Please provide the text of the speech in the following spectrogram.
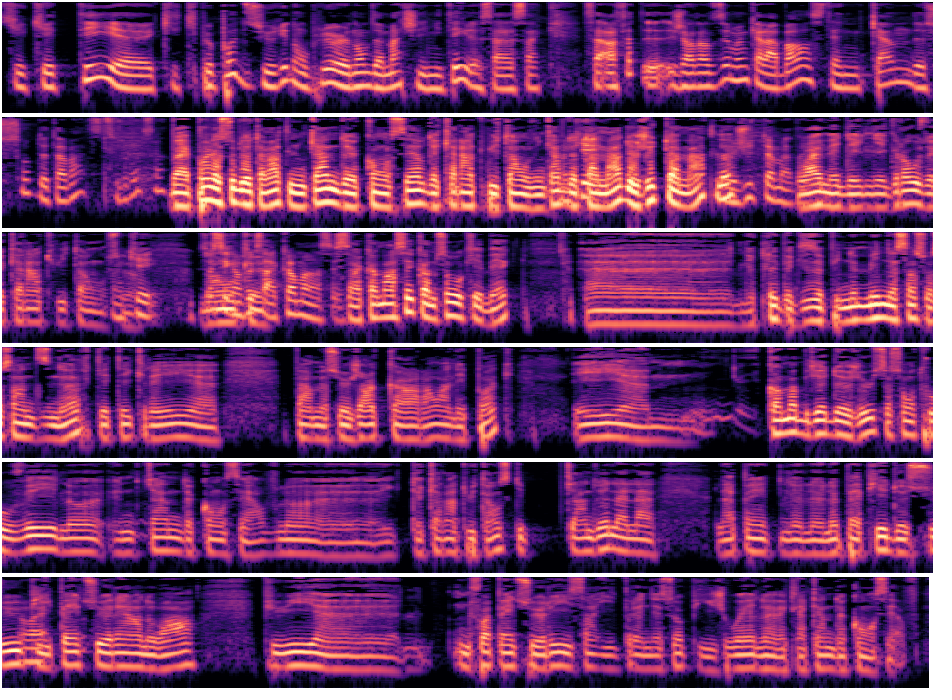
qui, qui était euh, qui, qui peut pas durer non plus un nombre de matchs limité. Ça, ça, ça, en fait, euh, j'ai entendu dire même qu'à la base, c'était une canne de soupe de tomate, c'est vrai ça? Ben, pas la soupe de tomate, une canne de conserve de 48 onces. Une canne de tomate, de jus de tomate, là. De jus de tomate. Ouais, mais des, les grosses de 48 onces. OK. Ça, c'est comme ça que ça a commencé. Ça a commencé comme ça au Québec. Euh, le club existe depuis 1979, qui a été créé par M. Jacques Caron à l'époque. Et comme objet de jeu, ils se sont trouvés là, une canne de conserve là, euh, de 48 onces qui, qui enlevait la, la, la le, le, papier dessus, puis ils peinturaient en noir. Puis, euh, une fois peinturé, ils, ils prenaient ça, puis ils jouaient là, avec la canne de conserve.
